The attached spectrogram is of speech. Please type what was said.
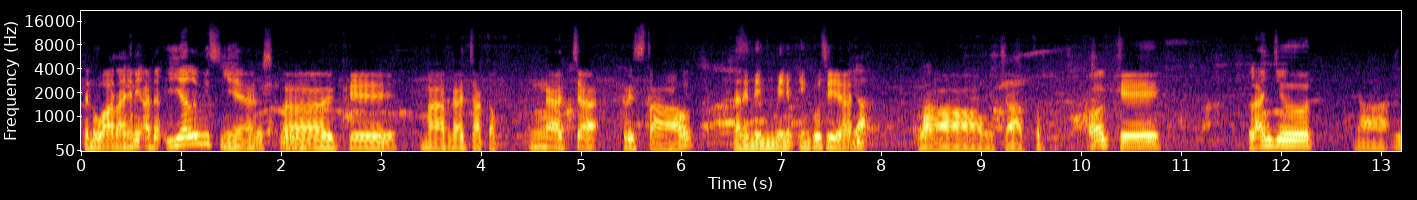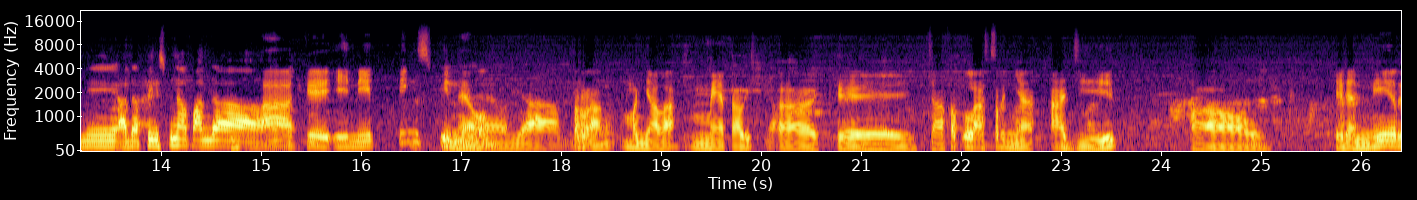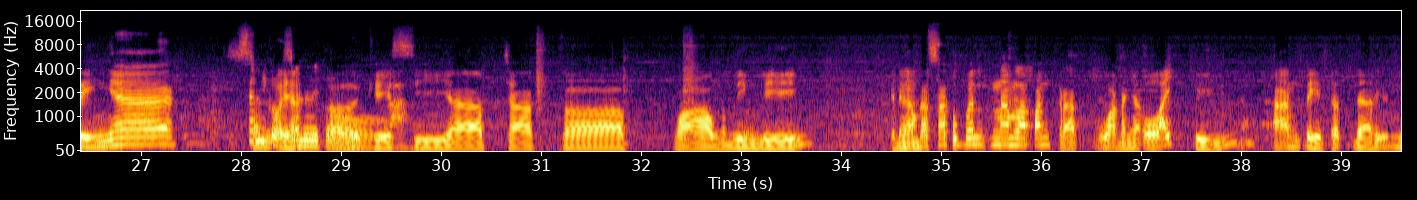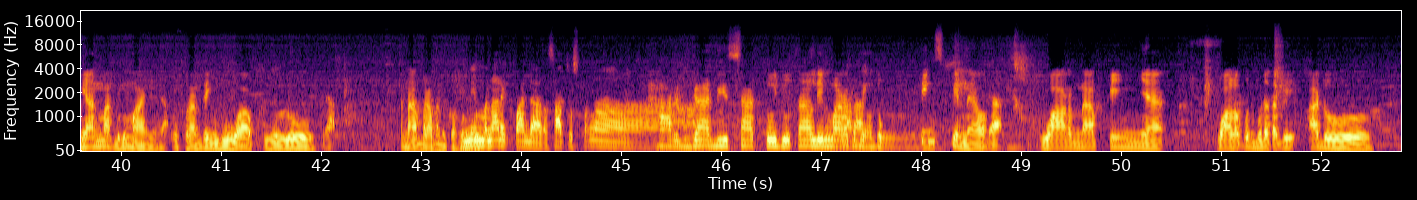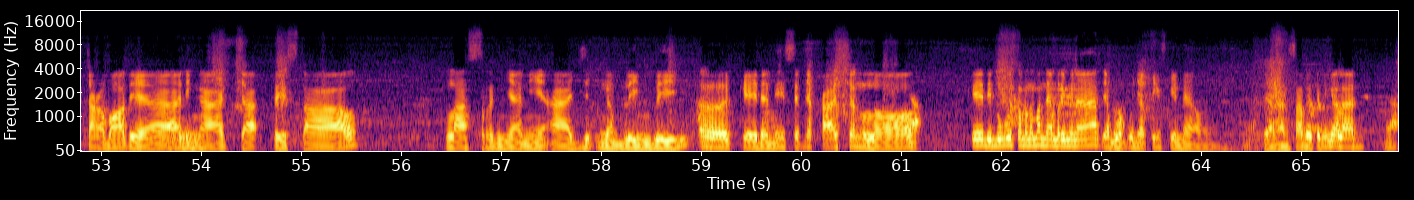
dan warnanya ini ada yellowish-nya. Oke, marga cakep ngaca kristal dan ini minim inklusi ya. Ya. Wow, cakep. Oke, lanjut. Ya, ini ada pink spinel panda. Oke, ini pink spinel Ya. terang menyala metalik. Ya. Oke, cakep lasernya ajib. Wow. Oke, dan ini ringnya semi mikro ya. Semi mikro. Oke, siap, cakep. Wow, ngebling-bling. Dengan berat 1.68 karat, warnanya light pink, untreated dari Myanmar Burma ya. Ukuran ring 20. Ya. Kena berapa nih kok? Ini menarik pandar, satu setengah. harga di satu juta lima ratus untuk pink spinel Ya. warna pinknya walaupun muda tapi aduh cakep banget ya Aduh. ini ngaca kristal lasernya nih ajib ngebling bling oke dan ini setnya cushion loh Ya. oke dibungkus teman-teman yang berminat yang belum punya pink spinel jangan sampai ketinggalan Ya.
